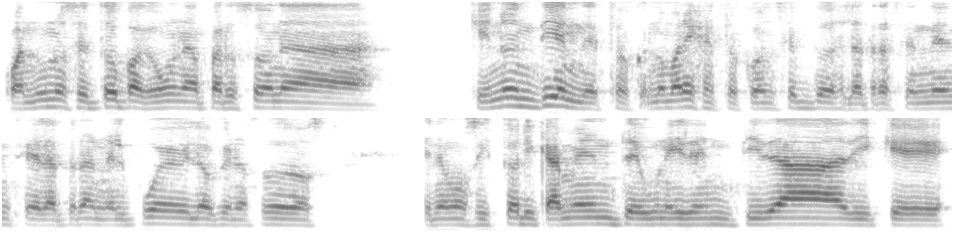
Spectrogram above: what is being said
cuando uno se topa con una persona que no entiende estos, no maneja estos conceptos de la trascendencia de la Torah en el pueblo, que nosotros tenemos históricamente una identidad y que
